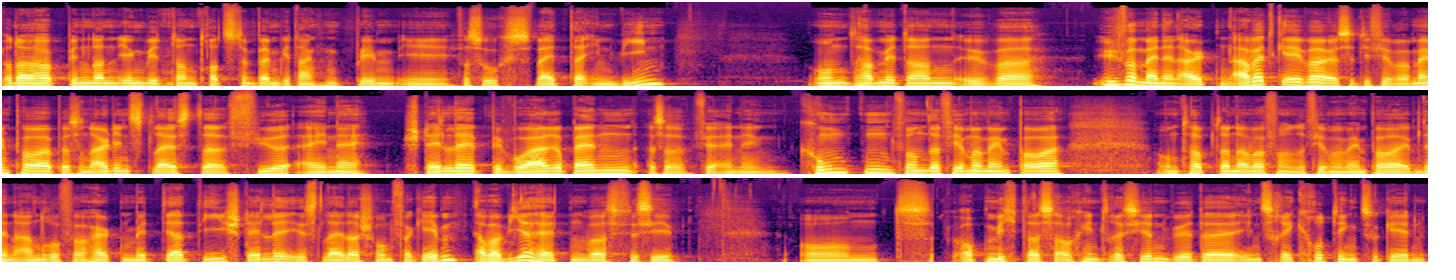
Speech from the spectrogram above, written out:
oder bin dann irgendwie dann trotzdem beim Gedanken geblieben, ich versuche es weiter in Wien und habe mich dann über über meinen alten Arbeitgeber, also die Firma Manpower, Personaldienstleister, für eine Stelle beworben, also für einen Kunden von der Firma Manpower und habe dann aber von der Firma Manpower eben den Anruf erhalten mit, ja, die Stelle ist leider schon vergeben, aber wir hätten was für Sie. Und ob mich das auch interessieren würde, ins Recruiting zu gehen.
